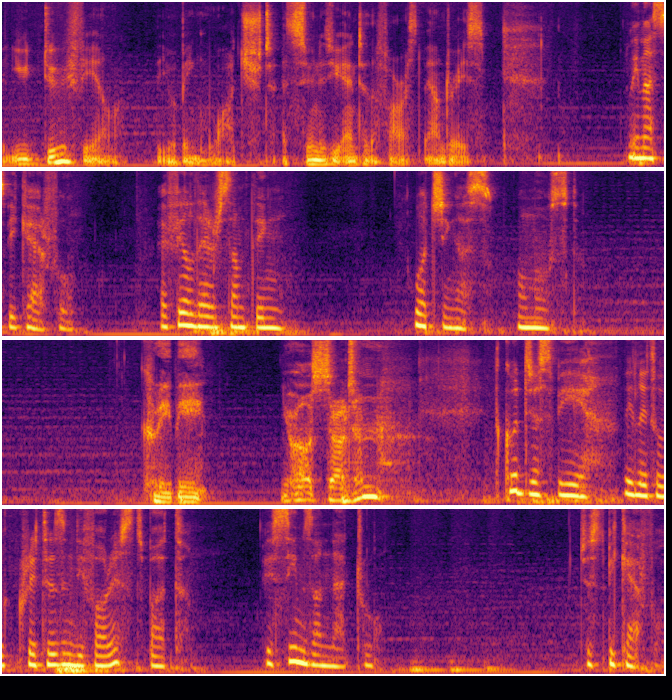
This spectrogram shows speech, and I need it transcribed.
But you do feel that you are being watched as soon as you enter the forest boundaries. We must be careful. I feel there's something watching us, almost. Creepy. You're certain? It could just be the little critters in the forest, but it seems unnatural. Just be careful.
